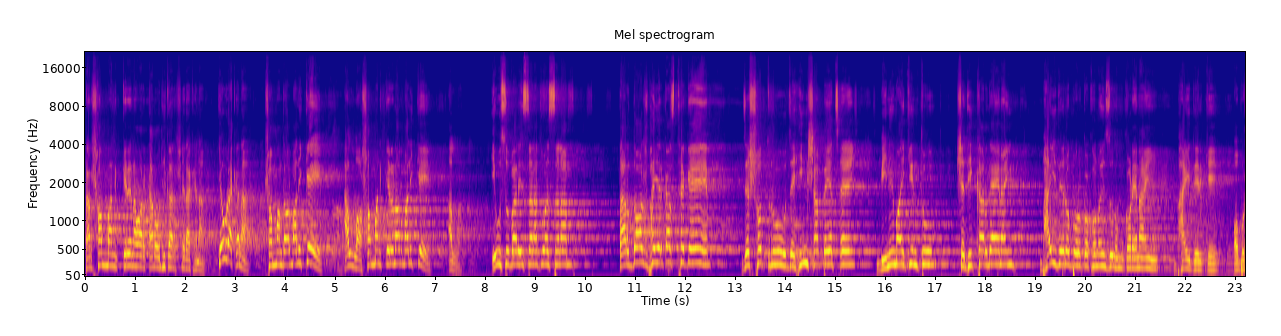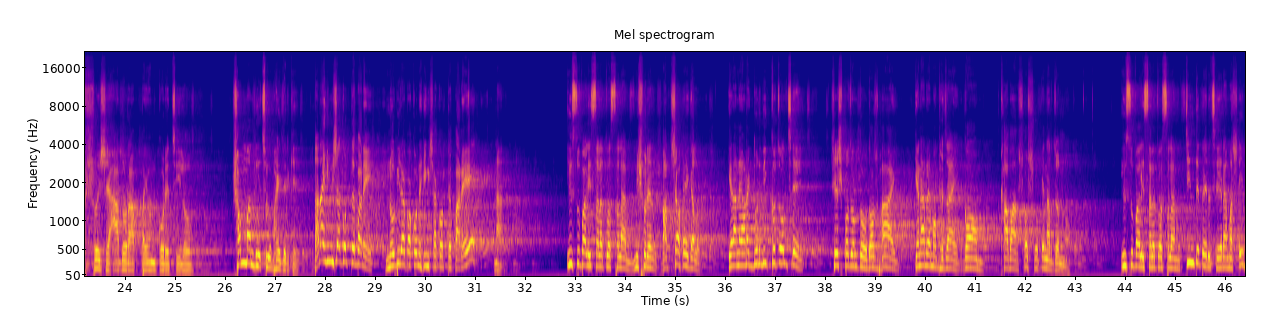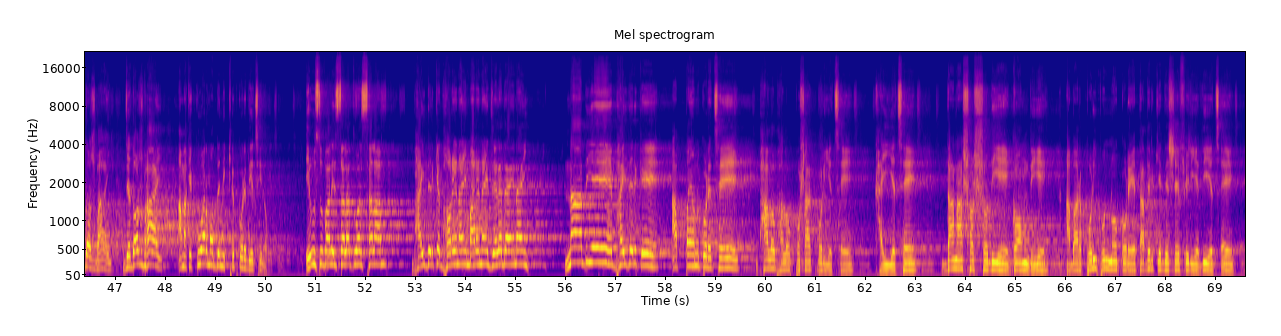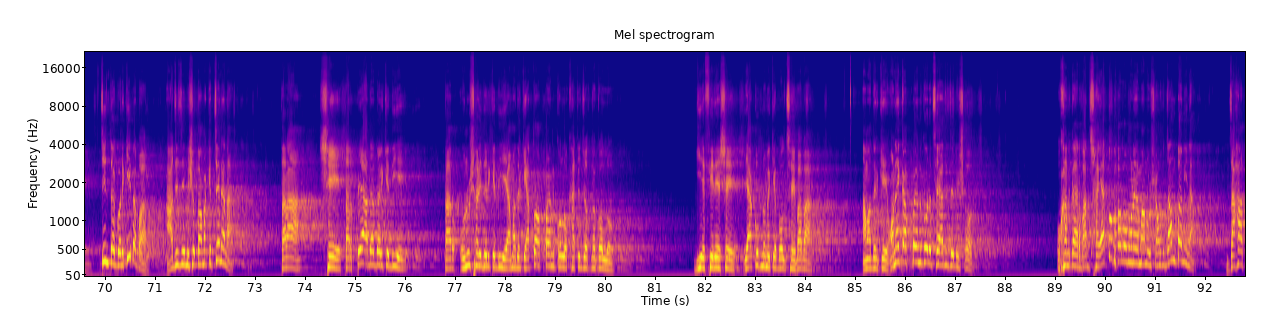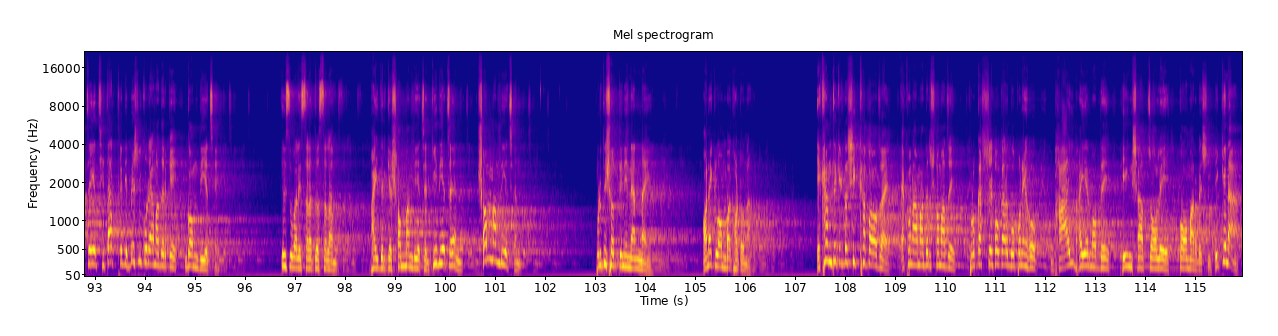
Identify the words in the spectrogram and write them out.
তার সম্মান কেড়ে নেওয়ার কারও অধিকার সে রাখে না। কেউ রাখে না। সম্মান দেওয়ার মালিক কে আল্লাহ। সম্মান কেড়ে নেওয়ার মালিক কে আল্লাহ। ইউসুফ আলী সালাতাম তার দশ ভাইয়ের কাছ থেকে যে শত্রু, যে হিংসা পেয়েছে, বিনিময় কিন্তু সে ধিক্ষার দেয় নাই। ভাইদের ওপর কখনোই জুলুম করে নাই। ভাইদেরকে অবশ্যই সে আদর আপ্যায়ন করেছিল। সম্মান দিয়েছিল ভাইদেরকে। তারা হিংসা করতে পারে। নবীরা কখনো হিংসা করতে পারে না। ইউসুফ আলী সালাতাম মিশরের বাদশাহ হয়ে গেল। কেনানে অনেক দুর্ভিক্ষ চলছে। শেষ পর্যন্ত দশ ভাই কেনারের মধ্যে যায় গম, খাবার, শস্য কেনার জন্য। ইউসুফ আলী সালাতাম চিনতে পেরেছে, এরা আমার সেই দশ ভাই। যে দশ ভাই আমাকে কুয়ার মধ্যে নিক্ষেপ করে দিয়েছিল। ইউসুফ আলী সালাতাম ভাইদেরকে ধরে নাই, মারে নাই, জেলে দেয় নাই। না দিয়ে ভাইদেরকে আপ্যায়ন করেছে, ভালো ভালো পোশাক পরিয়েছে। খাইয়েছে, দানা শস্য দিয়ে, গম দিয়ে, আবার পরিপূর্ণ করে তাদেরকে দেশে ফিরিয়ে দিয়েছে। চিন্তা করে কি ব্যাপার? আজি যে মিশো তো আমাকে চেনে না। তারা, সে তার পেয়াদাদেরকে দিয়ে, তার অনুসারীদেরকে দিয়ে আমাদেরকে এত আপ্যায়ন করল খাতে যত্ন করল। গিয়ে ফিরে এসে ইয়াকুব নবীকে বলছে, বাবা, আমাদেরকে অনেক আপ্যায়ন করেছে আজিজে বিষয়। ওখানকার বাদশাহ এত ভালো মনের মানুষ, আমরা তো জানতামই না। যাহা চেয়েছি, তার থেকে বেশি করে আমাদেরকে গম দিয়েছে। ইউসুফ আলী সালাতাম ভাইদেরকে সম্মান দিয়েছেন। কি দিয়েছেন? সম্মান দিয়েছেন। প্রতিশোধ তিনি নেন নাই। অনেক লম্বা ঘটনা। এখান থেকে একটা শিক্ষা পাওয়া যায়। এখন আমাদের সমাজে প্রকাশ্যে হোক আর গোপনে হোক ভাই ভাইয়ের মধ্যে হিংসা চলে, কম আর বেশি। ঠিক কিনা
